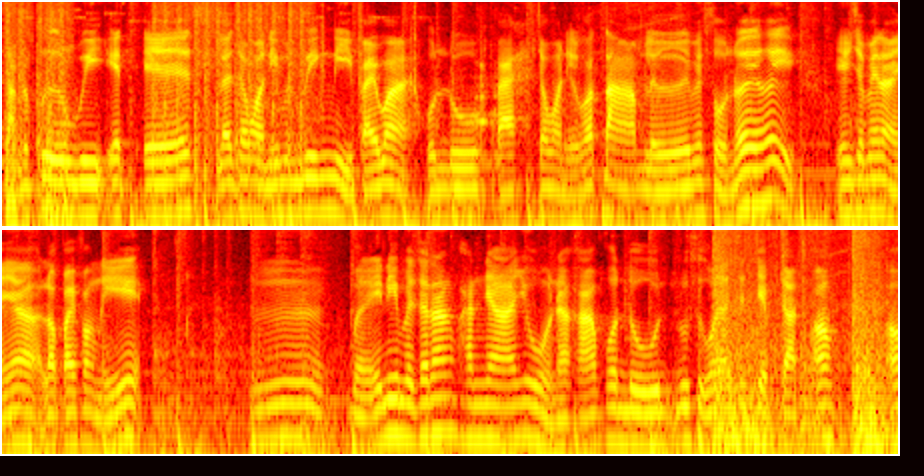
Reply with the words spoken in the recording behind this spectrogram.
สับด้วยปืน VSS แล้วจังหวะนี้มันวิ่งหนีไปว่ะคนดูไปจังหวะนี้ก็ตามเลยไม่สนเฮ้ยเฮ้ยเองจะไปไหนอะเราไปฝั่งนี้อืมเหมือนไอ้นี่มันจะนั่งพันยาอยู่นะครับคนดูรู้สึกว่าจะเจ็บจัดเอ้าเอา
